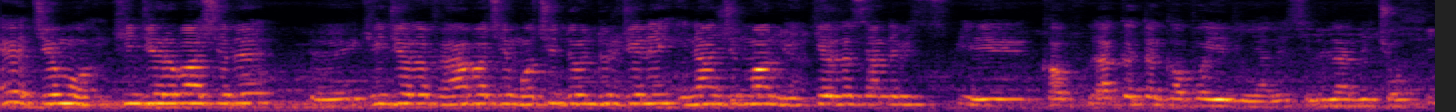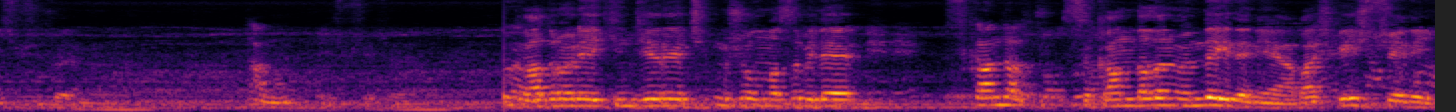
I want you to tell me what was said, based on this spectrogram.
Evet Cemo ikinci yarı başladı. Ee, ikinci yarıda Fenerbahçe maçı döndüreceğine inancın var mı? İlk yarıda sen de biz e, kaf, hakikaten kafayı yedin yani. Sinirlendin çok. Hiçbir şey söylemiyorum. Tamam. Hiçbir şey söylemiyorum. Kadroyla ikinci yarıya çıkmış olması bile Skandal. skandalın önde gideni ya. Başka hiçbir şey değil.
